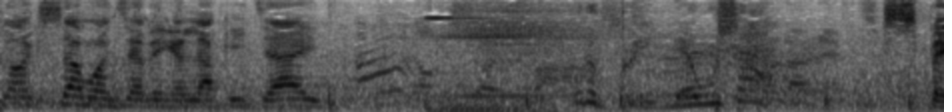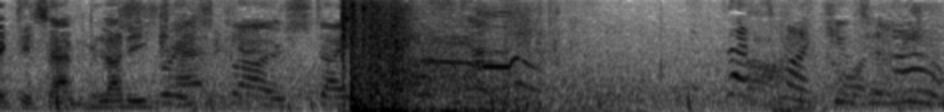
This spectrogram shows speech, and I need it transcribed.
Looks like someone's having a lucky day. What a bleeding hell was that? Expect it's that bloody cat again. closed, stay. That's my cue to leave.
